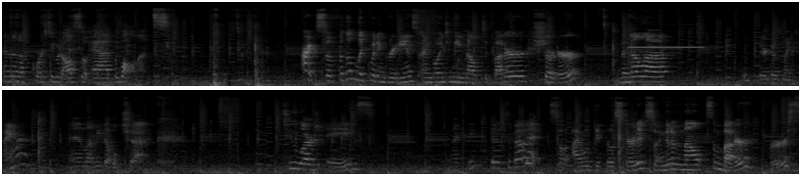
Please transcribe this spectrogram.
And then of course you would also add the walnuts. So for the liquid ingredients, I'm going to need melted butter, sugar, vanilla, oops, there goes my timer, and let me double check. Two large eggs, and I think that's about it. So I will get those started. So I'm gonna melt some butter first,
